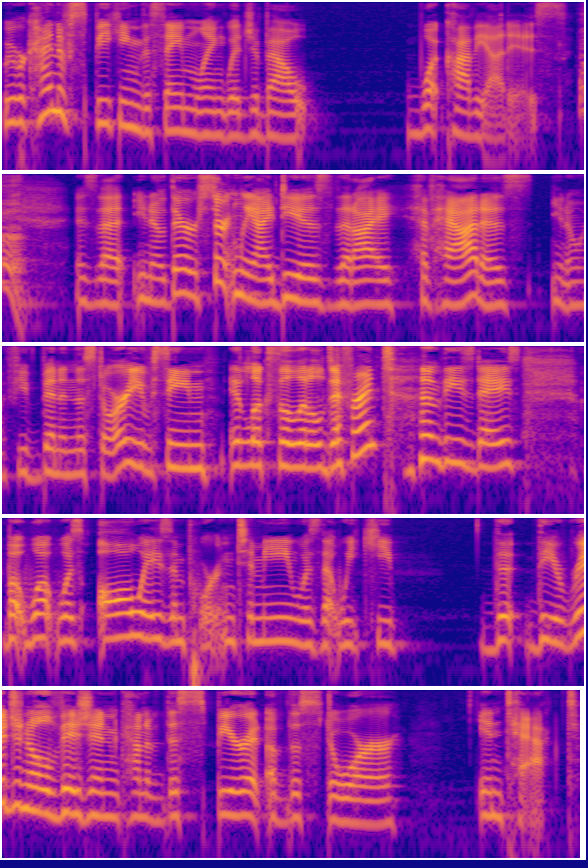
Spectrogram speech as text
we were kind of speaking the same language about what caveat is. Huh. Is that, you know, there are certainly ideas that I have had as, you know, if you've been in the store, you've seen it looks a little different these days. But what was always important to me was that we keep the the original vision, kind of the spirit of the store intact.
